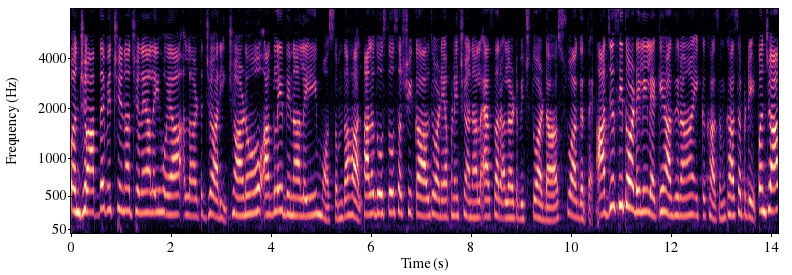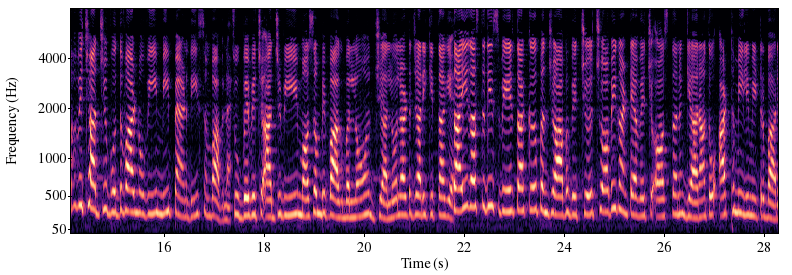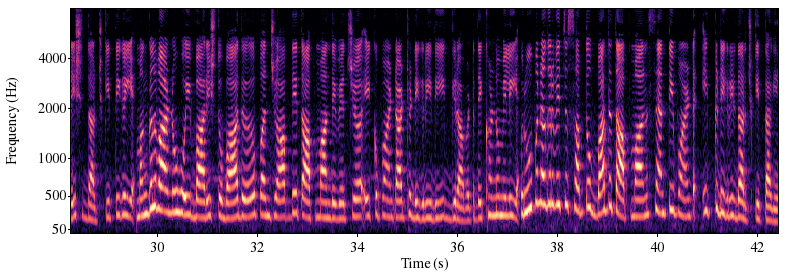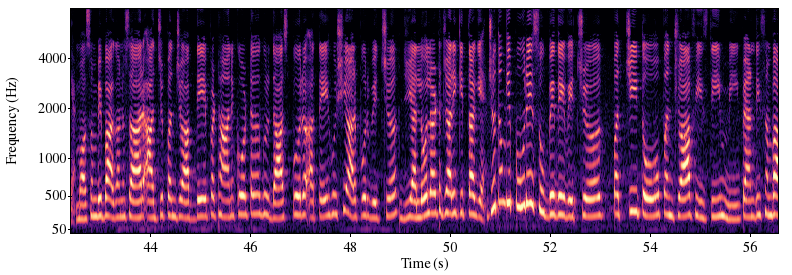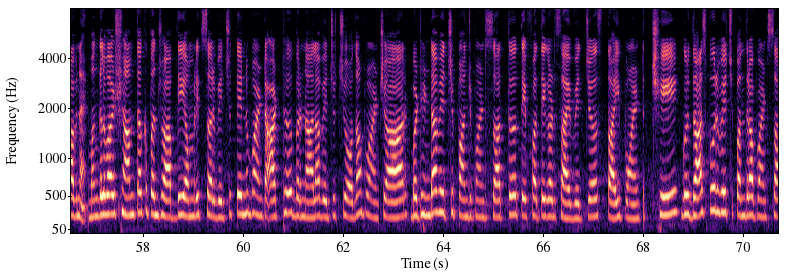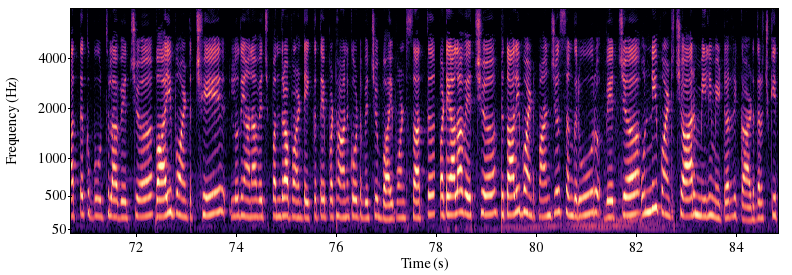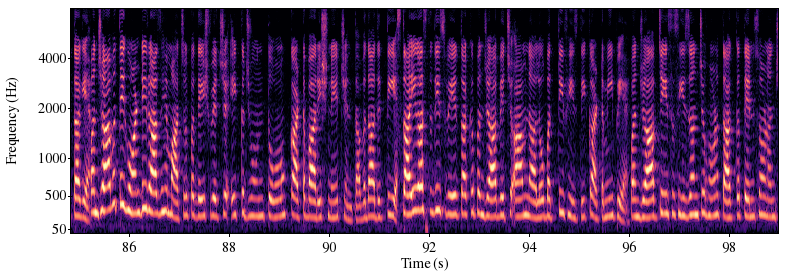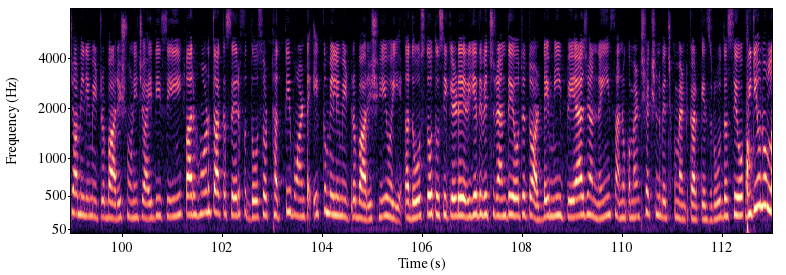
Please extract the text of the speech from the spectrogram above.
ਪੰਜਾਬ ਦੇ ਵਿੱਚ ਇਹਨਾਂ ਜ਼ਿਲ੍ਹਿਆਂ ਲਈ ਹੋਇਆ ਅਲਰਟ ਜਾਰੀ। ਜਾਣੋ, ਅਗਲੇ ਦਿਨਾਂ ਲਈ ਮੌਸਮ ਦਾ ਹਾਲ। ਹਾਲੋ ਦੋਸਤੋ, ਸਤਿ ਸ਼੍ਰੀ ਅਕਾਲ। ਤੁਹਾਡੇ ਆਪਣੇ ਚੈਨਲ ਐਸਆਰ ਅਲਰਟ ਵਿੱਚ ਤੁਹਾਡਾ ਸਵਾਗਤ ਹੈ। ਅੱਜ ਅਸੀਂ ਤੁਹਾਡੇ ਲਈ ਲੈ ਕੇ ਹਾਜ਼ਰ ਹਾਂ ਇੱਕ ਖਾਸਮ ਖਾਸ ਅਪਡੇਟ। ਪੰਜਾਬ ਵਿੱਚ ਅੱਜ ਬੁੱਧਵਾਰ ਨੂੰ ਵੀ ਮੀਂਹ ਪੈਣ ਦੀ ਸੰਭਾਵਨਾ ਹੈ। ਸੂਬੇ ਵਿੱਚ ਅੱਜ ਵੀ ਮੌਸਮ ਵਿਭਾਗ ਵੱਲੋਂ ਯੈਲੋ ਅਲਰਟ ਜਾਰੀ ਕੀਤਾ ਗਿਆ। 27 ਅਗਸਤ ਦੀ ਸਵੇਰ ਤੱਕ ਪੰਜਾਬ ਵਿੱਚ 24 ਘੰਟਿਆਂ ਵਿੱਚ ਔਸਤਨ 11 ਤੋਂ 8 ਮਿਲੀਮੀਟਰ ਬਾਰਿਸ਼ ਦਰਜ ਕੀਤੀ ਗਈ ਹੈ। ਮੰਗਲਵਾਰ ਨੂੰ ਹੋਈ ਬਾਰਿਸ਼ ਤੋਂ ਬਾਅਦ ਪੰਜਾਬ ਦੇ ਤਾਪਮਾਨ ਦੇ ਵਿੱਚ 1.8 ਡਿਗਰੀ ਦੀ ਗਿਰਾਵਟ ਦੇਖਣ ਨੂੰ ਮਿਲੀ ਹੈ। ਰੂਪਨਗਰ ਵਿੱਚ ਸਭ ਤੋਂ ਵੱਧ ਤਾਪਮਾਨ 37.1 ਡਿਗਰੀ ਦਰਜ ਕੀਤਾ ਗਿਆ ਮੌਸਮ ਵਿਭਾਗ ਅਨੁਸਾਰ ਅੱਜ ਪੰਜਾਬ ਦੇ ਪਠਾਨਕੋਟ, ਗੁਰਦਾਸਪੁਰ ਅਤੇ ਹੁਸ਼ਿਆਰਪੁਰ ਵਿੱਚ ਯੈਲੋ ਅਲਰਟ ਜਾਰੀ ਕੀਤਾ ਗਿਆ ਜਦੋਂ ਕਿ ਪੂਰੇ ਸੂਬੇ ਦੇ ਵਿੱਚ 25 ਤੋਂ 50 ਫੀਸਦੀ ਮੀਂਹ ਪੈਣ ਦੀ ਸੰਭਾਵਨਾ ਹੈ। ਮੰਗਲਵਾਰ ਸ਼ਾਮ ਤੱਕ ਪੰਜਾਬ ਦੇ ਅੰਮ੍ਰਿਤਸਰ ਵਿੱਚ 3.8 ਬਰਨਾਲਾ ਵਿੱਚ 14.4 ਬਠਿੰਡਾ ਵਿੱਚ 5.7 ਤੇ ਫਤਿਹਗੜ੍ਹ ਸਾਹਿਬ ਵਿੱਚ 27.6 ਗੁਰਦਾਸਪੁਰ ਵਿੱਚ 15.7 ਕਪੂਰਥਲਾ ਵਿੱਚ 22.6 ਲੁਧਿਆਣਾ ਵਿੱਚ 15.1 ਤੇ ਪਠਾਨਕੋਟ ਵਿੱਚ 22.7 ਪਟਿਆਲਾ ਵਿੱਚ 44.5 ਸੰਗਰੂਰ ਵਿੱਚ 19.4 ਮਿਲੀਮੀਟਰ ਰਿਕਾਰਡ ਦਰਜ ਕੀਤਾ ਗਿਆ। ਪੰਜਾਬ ਅਤੇ ਗੁਆਂਢੀ ਰਾਜ ਹਿਮਾਚਲ ਪ੍ਰਦੇਸ਼ ਵਿੱਚ 1 ਜੂਨ ਤੋਂ ਘੱਟ ਬਾਰਿਸ਼ ਨੇ ਚਿੰਤਾ ਵਧਾ ਦਿੱਤੀ ਹੈ। 27 ਅਗਸਤ ਦੀ ਸਵੇਰ ਤੱਕ ਪੰਜਾਬ ਵਿੱਚ ਆਮ ਨਾਲੋਂ 32% ਫੀਸਦੀ ਘੱਟ ਮੀਂਹ ਪਿਆ ਪੰਜਾਬ 'ਚ ਇਸ ਸੀਜ਼ਨ 'ਚ ਹੁਣ ਤੱਕ 349 ਮਿਲੀਮੀਟਰ ਬਾਰਿਸ਼ ਹੋਣੀ ਚਾਹੀਦੀ ਸੀ, ਪਰ ਹੁਣ ਤੱਕ ਸਿਰਫ 238.1 ਮਿਲੀਮੀਟਰ ਬਾਰਿਸ਼ ਹੀ ਹੋਈ ਹੈ। ਤਾਂ ਦੋਸਤੋ, ਤੁਸੀਂ ਕਿਹੜੇ ਏਰੀਆ ਦੇ ਵਿੱਚ ਰਹਿੰਦੇ ਹੋ ਤੇ ਤੁਹਾਡੇ ਮੀਂਹ ਪਿਆ ਜਾਂ ਨਹੀਂ, ਸਾਨੂੰ ਕਮੈਂਟ ਸੈਕਸ਼ਨ ਵਿੱਚ ਕਮੈਂਟ ਕਰਕੇ ਜ਼ਰੂਰ ਦੱਸਿਓ। ਵੀਡੀਓ ਨੂੰ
